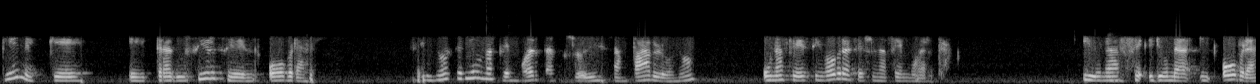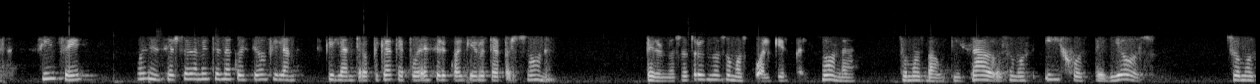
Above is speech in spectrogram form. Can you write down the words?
tiene que eh, traducirse en obras. Si no, sería una fe muerta, nos lo dice San Pablo, ¿no? Una fe sin obras es una fe muerta. Y una fe, y una y obras sin fe pueden ser solamente una cuestión filantrópica que puede ser cualquier otra persona. Pero nosotros no somos cualquier persona, somos bautizados, somos hijos de Dios, somos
